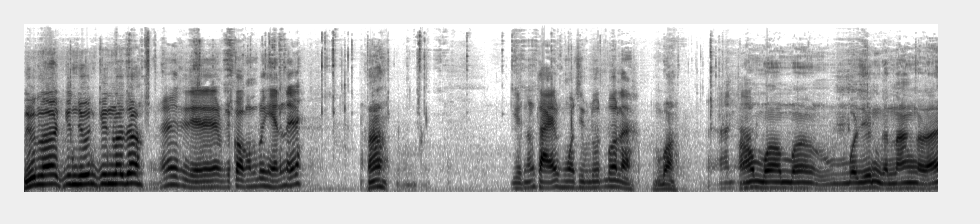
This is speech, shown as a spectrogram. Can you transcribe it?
ยืนเลยกินยืนกินเลยจ้ะเอ้ยเดี๋ยวกล่องมันบ่เห็นเลยฮะยืนน้ำตายหัวสิบรุดบ่ล่ะบ่อันเอาบ่บ่บ่ยืนกันนั่งก็ได้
